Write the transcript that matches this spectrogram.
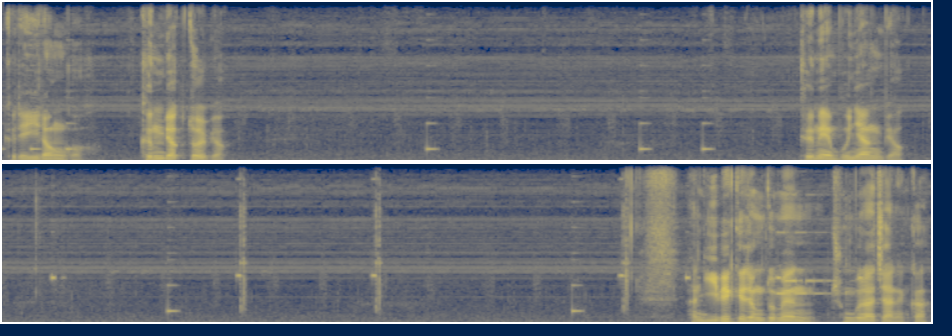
그래 이런 거 금벽 돌벽 금의 문양벽 한 200개 정도면 충분하지 않을까?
